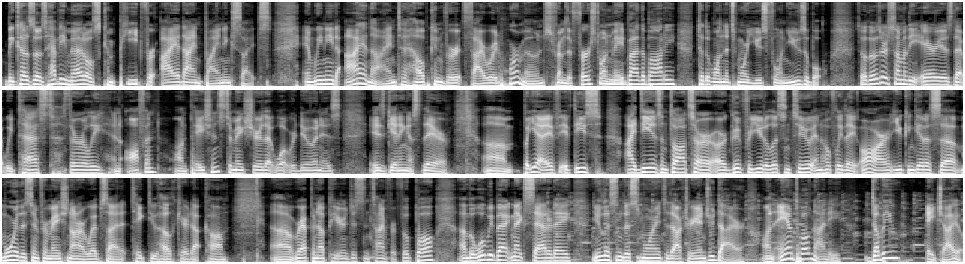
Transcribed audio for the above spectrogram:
because those heavy metals compete for iodine binding sites. And we need iodine to help convert thyroid hormones from the first one made by the body to the one that's more useful and usable. So, those are some of the areas that we test thoroughly and often on patients to make sure that what we're doing is is getting us there. Um, but yeah, if, if these ideas and thoughts are, are good for you to listen to, and hopefully they are, you can get us uh, more of this information on our website at take2healthcare.com. Uh, wrapping up here just in time for football, um, but we'll be back next Saturday. You listened this morning to Dr. Andrew Dyer on AM 1290 WHIO.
